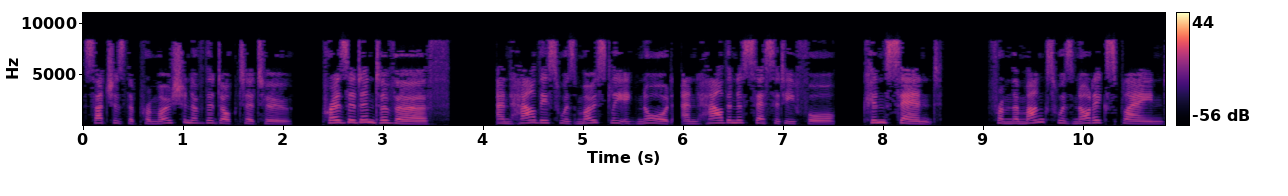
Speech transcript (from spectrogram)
such as the promotion of the Doctor to "'President of Earth' and how this was mostly ignored, and how the necessity for consent from the monks was not explained.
